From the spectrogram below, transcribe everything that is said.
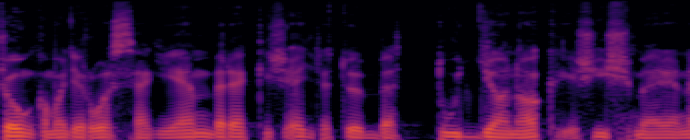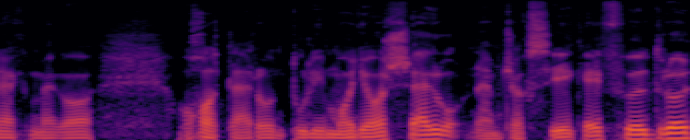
csonka magyarországi emberek is egyre többet tudjanak és ismerjenek meg a, a határon túli magyarságról, nem csak Székelyföldről,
